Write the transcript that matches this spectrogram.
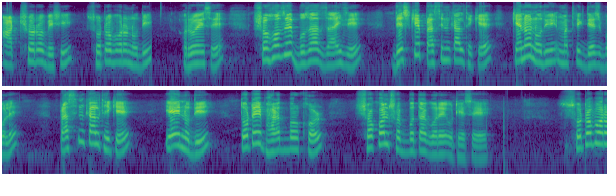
আটশোরও বেশি ছোট বড় নদী রয়েছে। সহজে বোঝা যায় যে দেশকে প্রাচীনকাল থেকে কেন নদীমাতৃক দেশ বলে? প্রাচীনকাল থেকে এই নদী তটেই ভারতবর্ষর সকল সভ্যতা গড়ে উঠেছে। ছোট বড়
